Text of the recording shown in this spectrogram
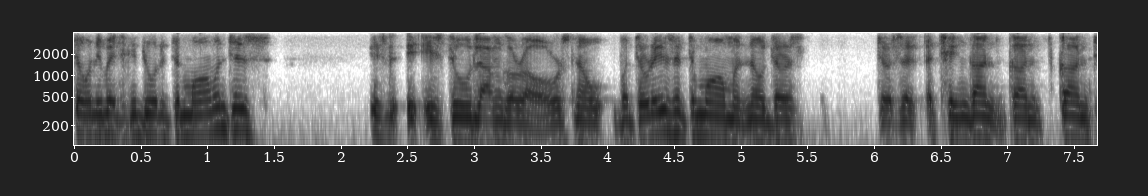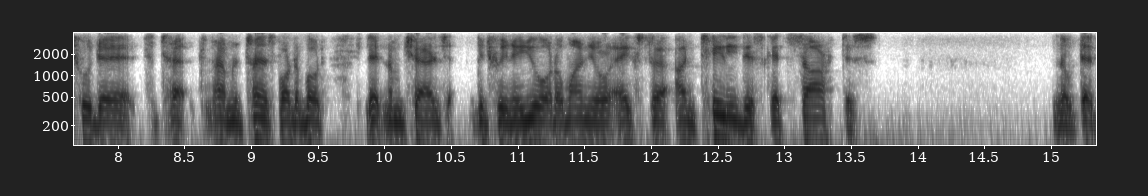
The only way they can do it at the moment is is is do longer hours now. But there is at the moment now there's there's a, a thing gone gone gone to the to Department of Transport about letting them charge between a euro and one euro extra until this gets sorted. No, that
